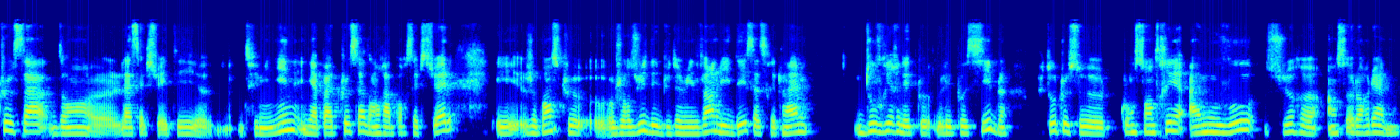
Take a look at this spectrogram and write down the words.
que ça dans euh, la sexualité euh, féminine, il n'y a pas que ça dans le rapport sexuel. Et je pense qu'aujourd'hui, début 2020, l'idée, ça serait quand même d'ouvrir les, les possibles plutôt que de se concentrer à nouveau sur euh, un seul organe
